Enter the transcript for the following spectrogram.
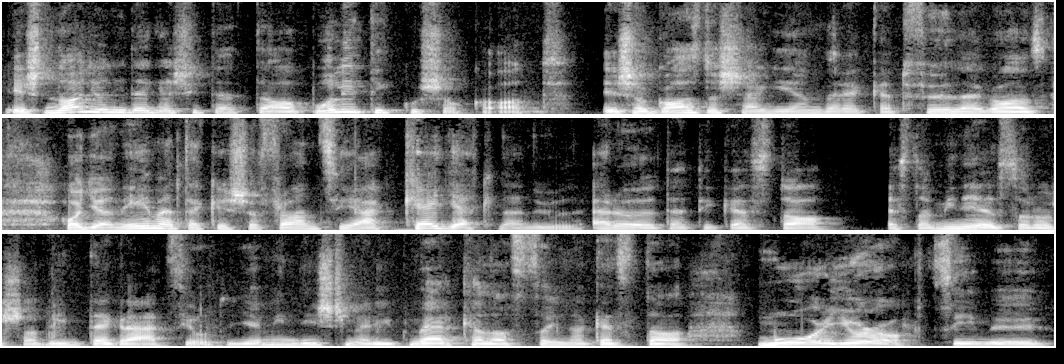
és nagyon idegesítette a politikusokat, és a gazdasági embereket főleg az, hogy a németek és a franciák kegyetlenül erőltetik ezt a ezt a minél szorosabb integrációt. Ugye mind ismerjük Merkel asszonynak ezt a More Europe című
